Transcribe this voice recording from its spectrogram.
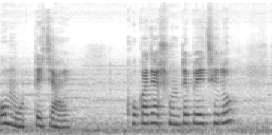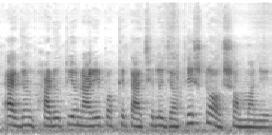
ও মরতে চায়। খোকা যা শুনতে পেয়েছিল, একজন ভারতীয় নারীর পক্ষে তা ছিল যথেষ্ট অসম্মানের।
